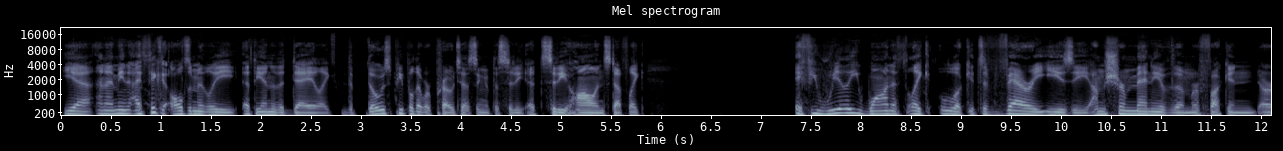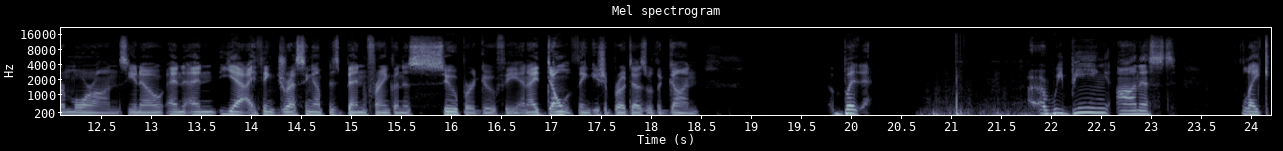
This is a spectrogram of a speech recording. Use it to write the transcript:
Yeah, and I mean, I think ultimately, at the end of the day, like the, those people that were protesting at the city at city hall and stuff, like if you really want to, like, look, it's very easy. I'm sure many of them are fucking are morons, you know. And and yeah, I think dressing up as Ben Franklin is super goofy, and I don't think you should protest with a gun. But are we being honest? Like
